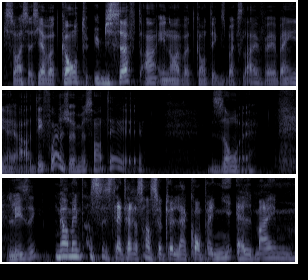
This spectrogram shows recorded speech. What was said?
qui sont associés à votre compte Ubisoft hein, et non à votre compte Xbox Live, eh ben, euh, des fois, je me sentais, disons, lésé. Mais en même temps, c'est intéressant ce que la compagnie elle-même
